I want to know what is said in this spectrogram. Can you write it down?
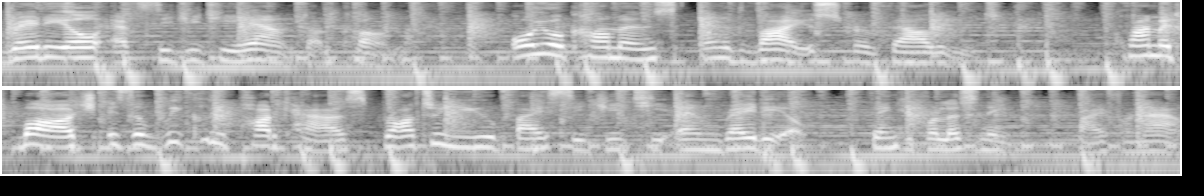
radio at cgtn.com. All your comments and advice are valued. Climate Watch is a weekly podcast brought to you by CGTN Radio. Thank you for listening. Bye for now.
